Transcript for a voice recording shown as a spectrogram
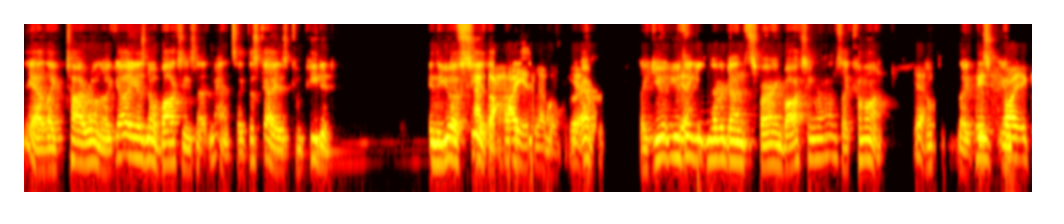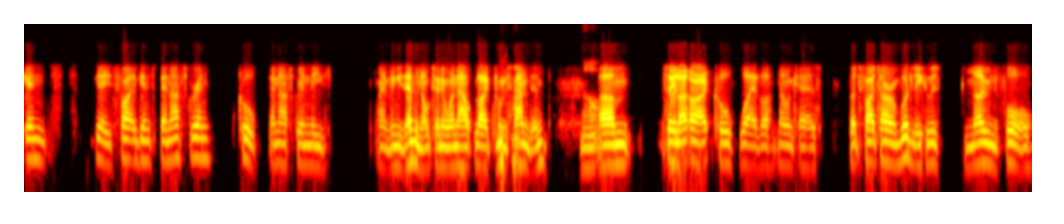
yeah, like Tyron, like oh he has no boxing. It's not man. It's like this guy has competed in the UFC at, at the, the, highest level forever. Yeah. Like you, you yeah. think he's never done sparring boxing rounds? Like come on. Yeah. Don't, like his this, fight against yeah, his fight against Ben Askren cool. Ben Askren, he's I don't think he's ever knocked anyone out like from standing. No. Um, so you're like, all right, cool, whatever, no one cares. But to fight Tyron Woodley, who is known for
